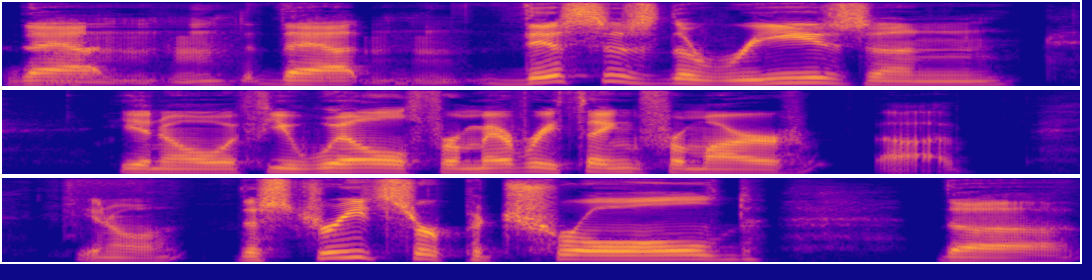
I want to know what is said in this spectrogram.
That mm-hmm. that mm-hmm. this is the reason, you know, if you will, from everything from our, uh, you know, the streets are patrolled, the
